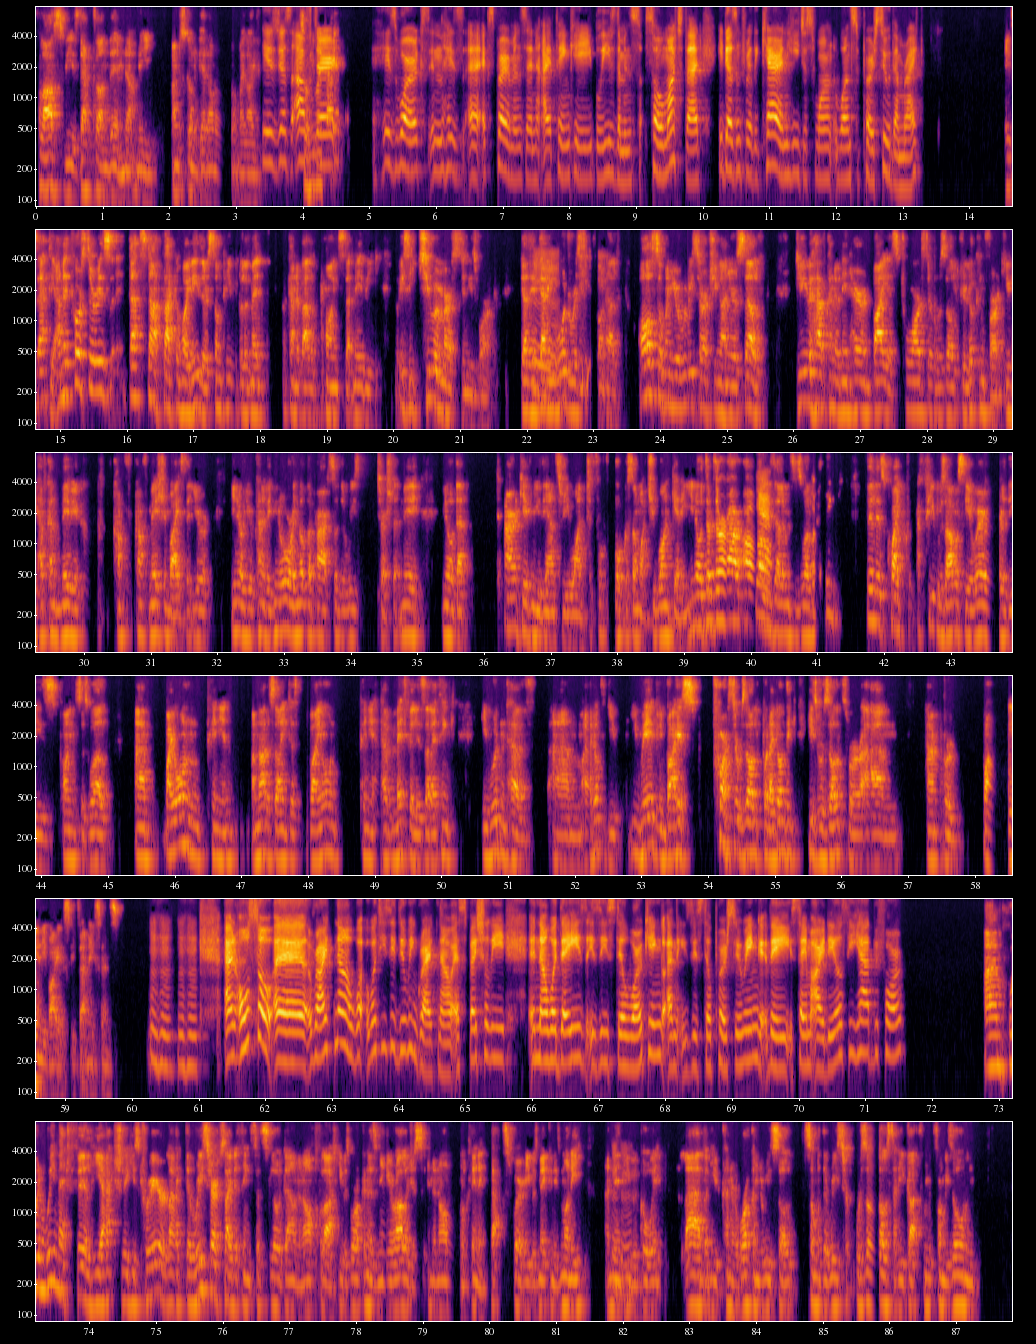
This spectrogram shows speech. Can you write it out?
philosophy is that's on them, not me. I'm just going to get on with my life. He's just after so he his works in his uh, experiments, and I think he believes them in so, so much that he doesn't really care, and he just want wants to pursue them, right? Exactly. And of course, there is that's not black and white either. Some people have made kind of valid points that maybe is he too immersed in his work, that, mm. that he hmm. would receive help. Also, when you're researching on yourself, do you have kind of an inherent bias towards the result you're looking for? Do you have kind of maybe a confirmation bias that you're, you know, you're kind of ignoring other parts of the research that may, you know, that aren't giving you the answer you want to focus on what you want getting. You know, there, there are all yeah. these elements as well. But I think Phil is quite, he was obviously aware of these points as well. Um, my own opinion, I'm not a scientist, my own opinion, having met Phil, is that I think he wouldn't have, um, I don't think you, you may have been biased towards the result, but I don't think his results were um, hampered by any bias, if that makes sense. Mm-hmm, mm-hmm. And also, uh, right now, what what is he doing right now? Especially uh, nowadays, is he still working and is he still pursuing the same ideals he had before? Um, when we met Phil, he actually his career, like the research side of things, had slowed down an awful lot. He was working as a neurologist in a normal clinic. That's where he was making his money, and then mm-hmm. he would go in the lab and he'd kind of work on the result, some of the research results that he got from from his own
